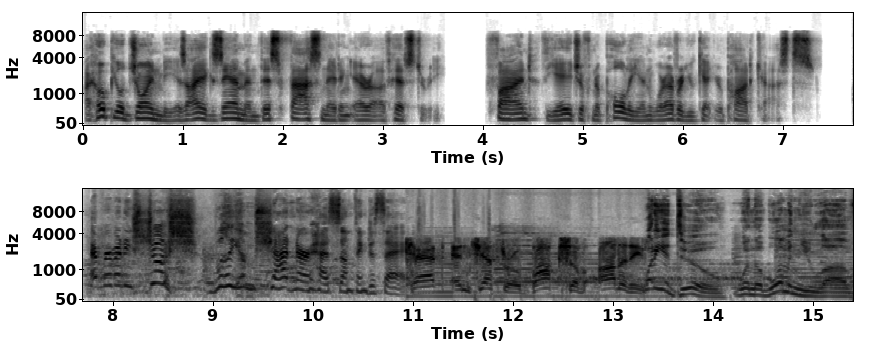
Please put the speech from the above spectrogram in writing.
I hope you'll join me as I examine this fascinating era of history. Find The Age of Napoleon wherever you get your podcasts. Everybody shush! William Shatner has something to say. Kat and Jethro, box of oddities. What do you do when the woman you love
